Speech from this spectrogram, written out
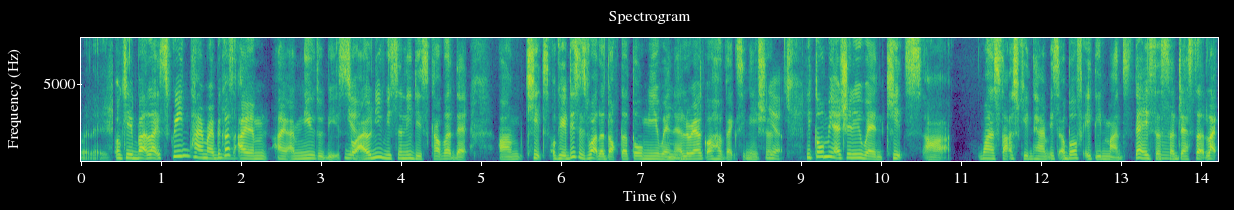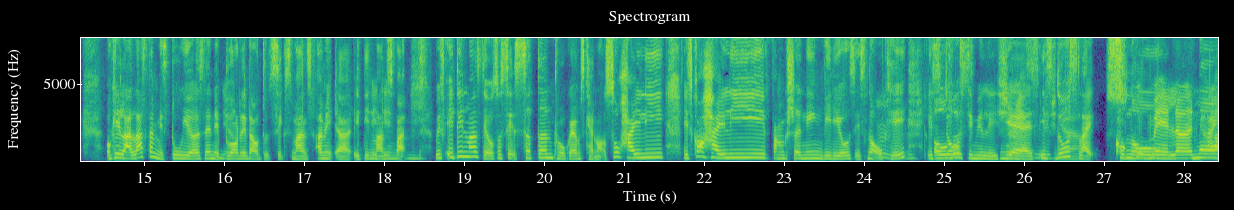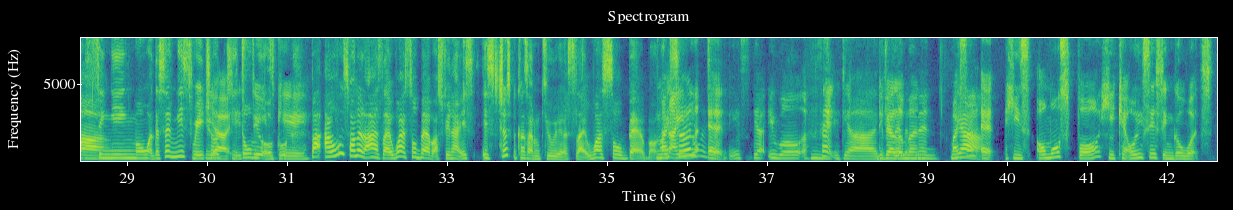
Okay, but like screen time, right? Because I am I am new to this, so I only recently discovered that um kids. Okay, this is what the doctor told me when Elaria got her vaccination. Yeah. He told me actually when kids uh want to start screen time, it's above 18 months. That is the mm. suggested, like, okay, like last time it's two years, then they brought it down to six months. I mean, uh, 18, months. 18, But mm. with 18 months, they also said certain programs cannot. So highly, it's called highly functioning videos. It's not okay. Mm. It's those, Overstimulation. Yes, it's those Yeah. like slow, melon more type. singing, more. That's why Miss Rachel, Yeah, she told me still it's good. okay. But I always wanted to ask, like, what's so bad about screen time? It's, it's just because I'm curious. Like, what's so bad about My it? Son know is that at- yeah, it will hmm. affect their Development. My son at he's almost four. He can only say single words.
